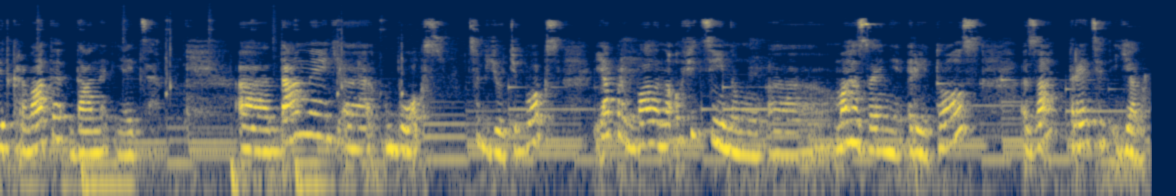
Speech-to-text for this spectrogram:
відкривати дане яйце. Е, даний е, бокс, це б'юті бокс, я придбала на офіційному е, магазині Rituals за 30 євро.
